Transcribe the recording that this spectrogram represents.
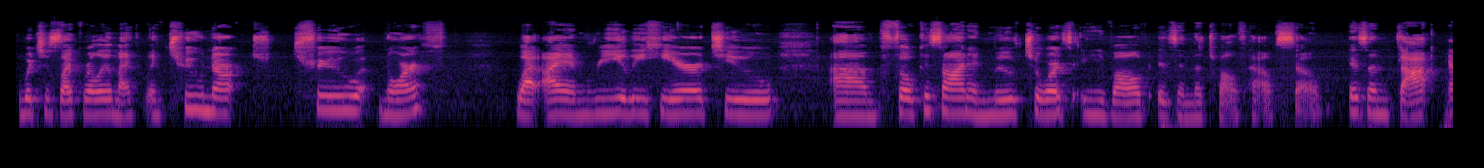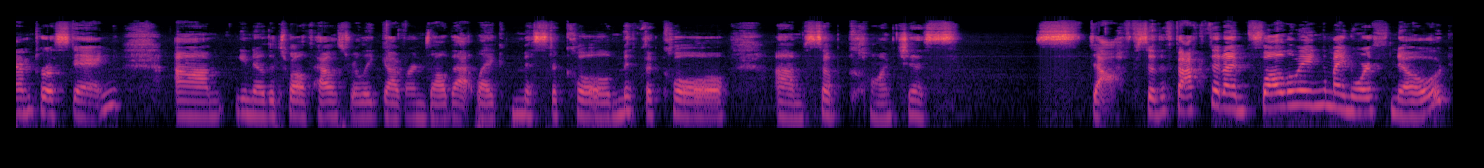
which is like really like, like true, true north what I am really here to um, focus on and move towards and evolve is in the 12th house. So, isn't that interesting? Um, you know, the 12th house really governs all that like mystical, mythical, um, subconscious stuff. So, the fact that I'm following my North Node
